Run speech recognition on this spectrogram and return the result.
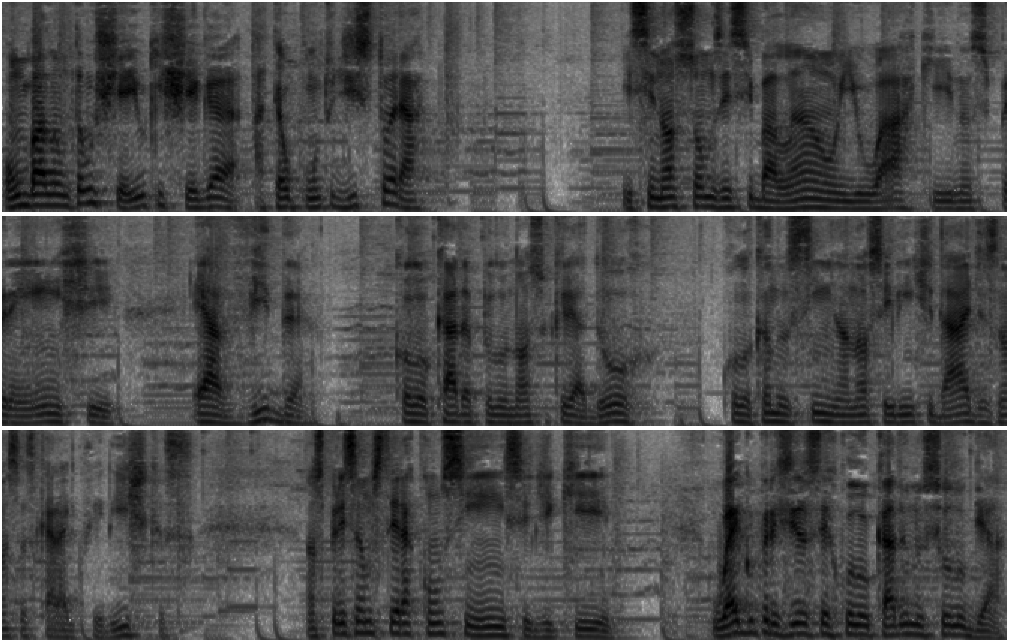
ou um balão tão cheio que chega até o ponto de estourar. E se nós somos esse balão e o ar que nos preenche é a vida colocada pelo nosso Criador, colocando assim a nossa identidade, as nossas características, nós precisamos ter a consciência de que o ego precisa ser colocado no seu lugar.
